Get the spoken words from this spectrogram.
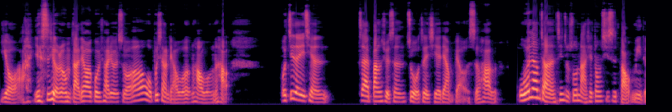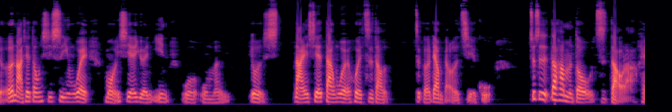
有啊，也是有人。我们打电话过去，他就会说：“哦，我不想聊，我很好，我很好。”我记得以前在帮学生做这些量表的时候，我会跟他们讲很清楚，说哪些东西是保密的，而哪些东西是因为某一些原因，我我们有哪一些单位会知道这个量表的结果，就是让他们都知道啦。嘿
